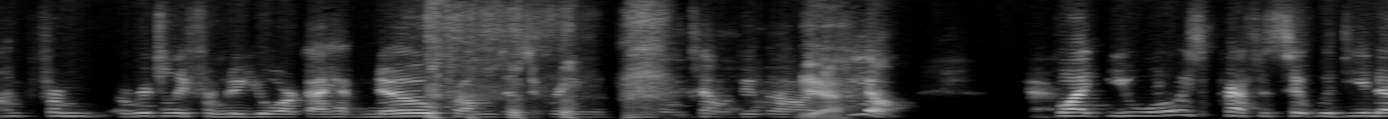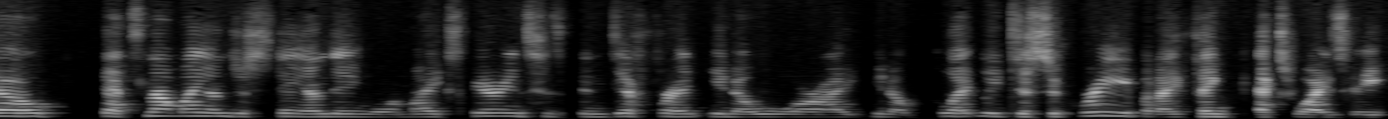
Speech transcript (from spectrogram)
I'm from originally from New York. I have no problem disagreeing with people and telling people how yeah. I feel. But you always preface it with, you know, that's not my understanding, or my experience has been different, you know, or I, you know, politely disagree, but I think X, Y, Z.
